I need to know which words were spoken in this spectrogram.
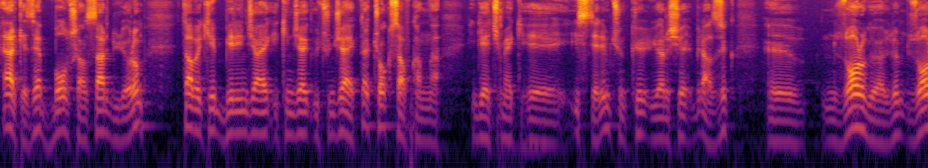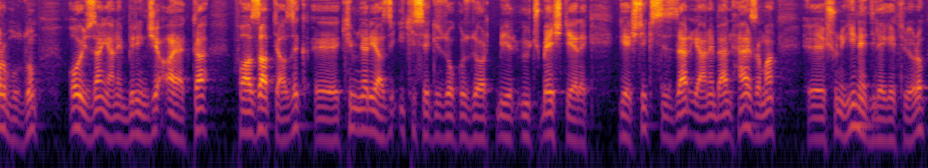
Herkese bol şanslar diliyorum. Tabii ki birinci ayak, ikinci ayak, üçüncü ayakta çok safkanla geçmek e, isterim. Çünkü yarışı birazcık e, zor gördüm, zor buldum. O yüzden yani birinci ayakta fazla at yazdık. E, kimleri yazdık? 2, 8, 9, 4, 1, 3, 5 diyerek geçtik. Sizler yani ben her zaman e, şunu yine dile getiriyorum.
